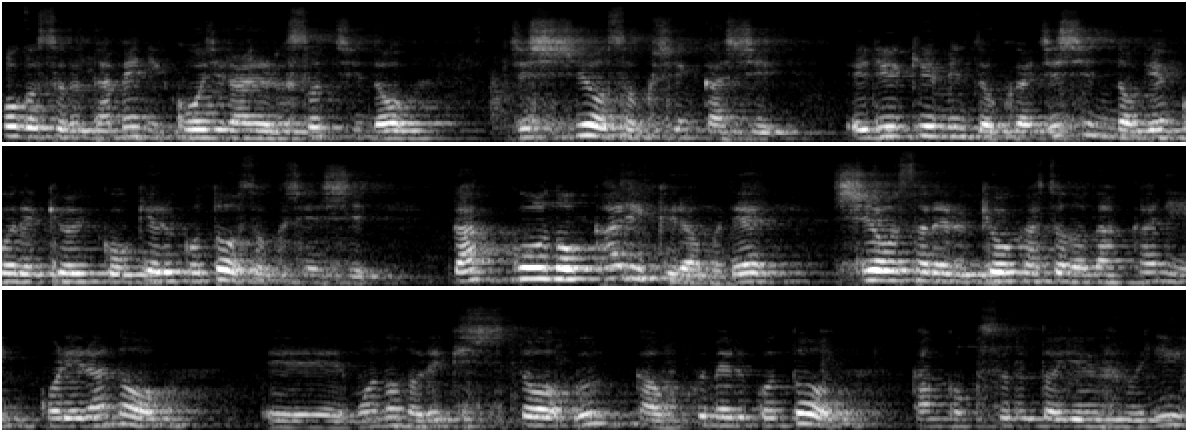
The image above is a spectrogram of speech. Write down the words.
保護するために講じられる措置の実施を促進化し琉球民族が自身の言語で教育を受けることを促進し学校のカリキュラムで使用される教科書の中にこれらの、えー、ものの歴史と文化を含めることを勧告するというふうに、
